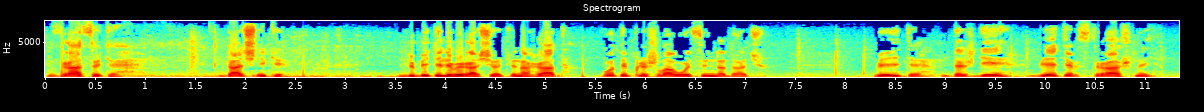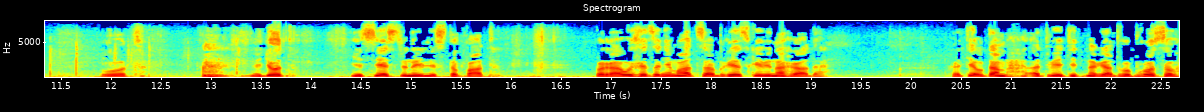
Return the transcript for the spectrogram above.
Здравствуйте, дачники, любители выращивать виноград. Вот и пришла осень на дачу. Видите, дожди, ветер страшный. Вот. Идет естественный листопад. Пора уже заниматься обрезкой винограда. Хотел там ответить на ряд вопросов,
